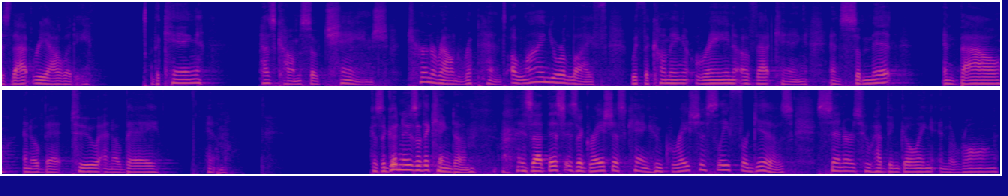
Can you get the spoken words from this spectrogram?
as that reality. The King has come, so change, turn around, repent, align your life with the coming reign of that King, and submit and bow and obey to and obey Him. Because the good news of the kingdom is that this is a gracious king who graciously forgives sinners who have been going in the wrong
